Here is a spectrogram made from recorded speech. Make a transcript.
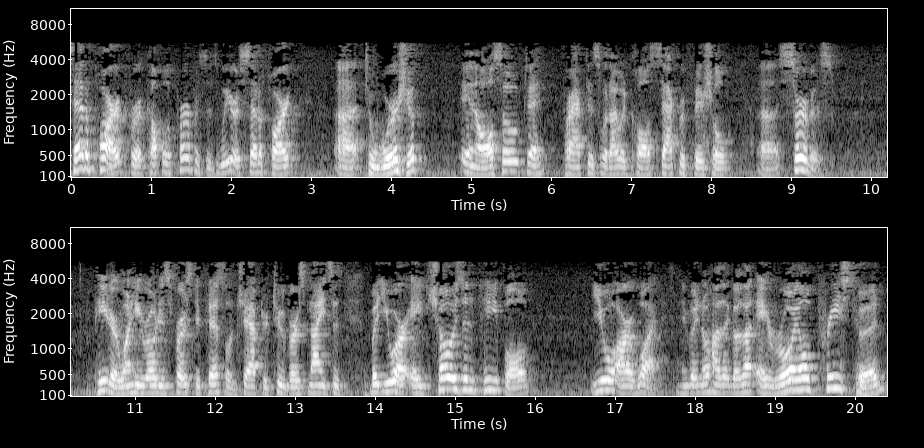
set apart for a couple of purposes. We are set apart uh, to worship and also to practice what I would call sacrificial uh, service. Peter, when he wrote his first epistle in chapter 2, verse 9, says, But you are a chosen people. You are what? Anybody know how that goes on? A royal priesthood,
